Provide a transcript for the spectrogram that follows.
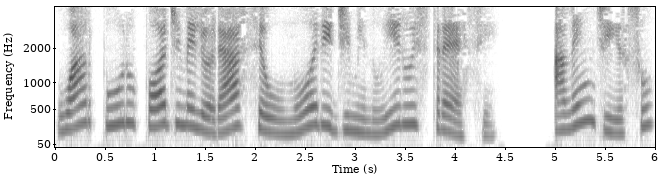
O ar puro pode melhorar seu humor e diminuir o estresse. Além disso,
